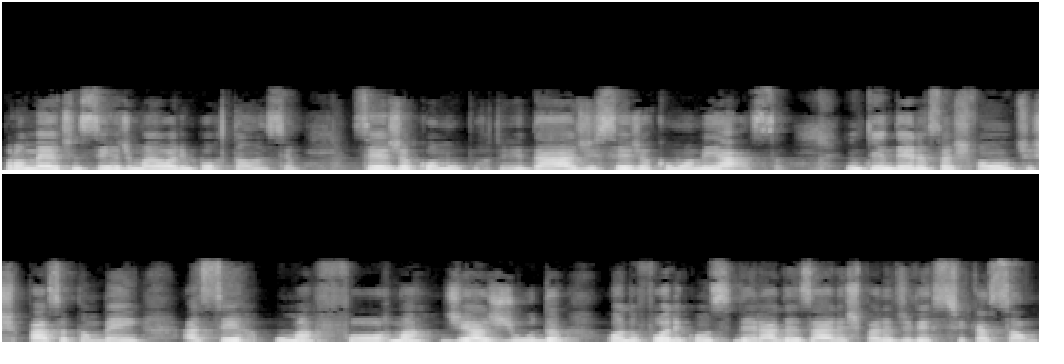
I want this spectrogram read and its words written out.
prometem ser de maior importância, seja como oportunidade, seja como ameaça. Entender essas fontes passa também a ser uma forma de ajuda quando forem consideradas áreas para diversificação.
